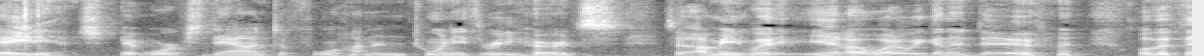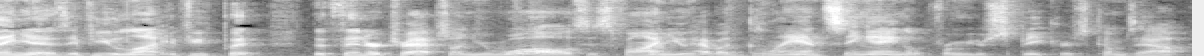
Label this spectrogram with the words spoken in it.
eight inch. It works down to 423 hertz. So I mean, what, you know, what are we going to do? well, the thing is, if you like, if you put the thinner traps on your walls, it's fine. You have a glancing angle from your speakers comes out,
